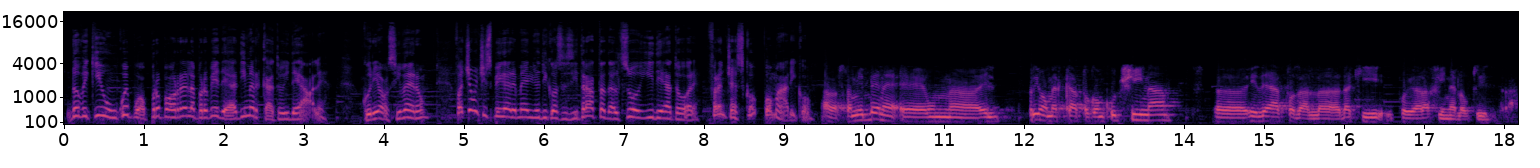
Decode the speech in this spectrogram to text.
dove chiunque può proporre la propria idea di mercato ideale. Curiosi, vero? Facciamoci spiegare meglio di cosa si tratta dal suo ideatore, Francesco Pomarico. Allora, Stammi Bene è, un, è il primo mercato con cucina eh, ideato dal, da chi poi alla fine lo utilizzerà.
